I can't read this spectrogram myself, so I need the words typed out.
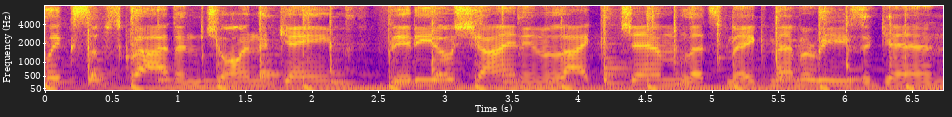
Click subscribe and join the game. Video shining like a gem, let's make memories again.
